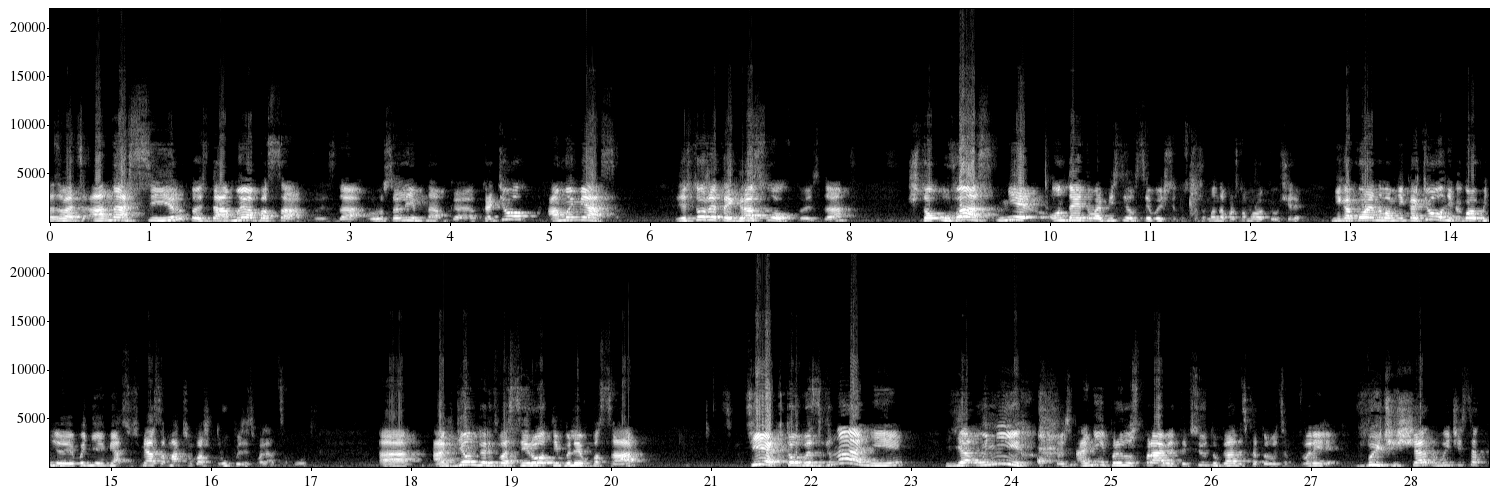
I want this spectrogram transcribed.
называется анасир, то есть, да, мы абасар, то есть, да, Иерусалим нам котел, а мы мясо. Здесь тоже это игра слов, то есть, да, что у вас не, он до этого объяснил Всевышний, то есть, что мы на прошлом уроке учили, никакой оно вам не котел, никакой вы не, вы не мясо, есть мясо максимум ваши трупы здесь валяться будут. А, а где он говорит, васирот и влев басар? Те, кто в изгнании, я у них, то есть они предусправят и всю эту гадость, которую вы творили, вычищат, вычистят,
